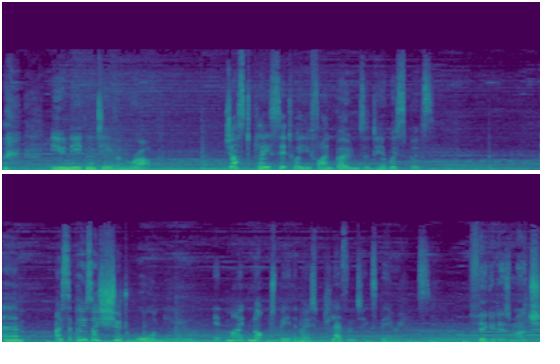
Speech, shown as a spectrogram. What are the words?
you needn't even rub. Just place it where you find bones and hear whispers. Um, I suppose I should warn you, it might not be the most pleasant experience. Figured as much.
